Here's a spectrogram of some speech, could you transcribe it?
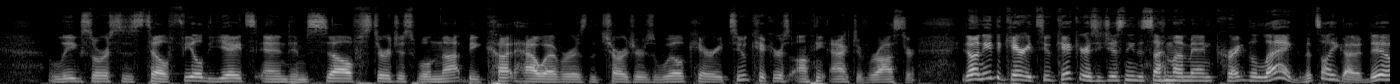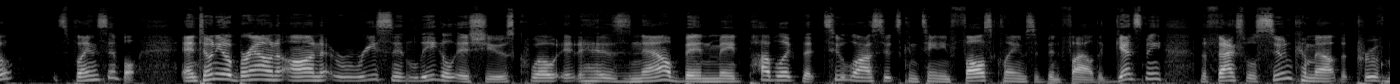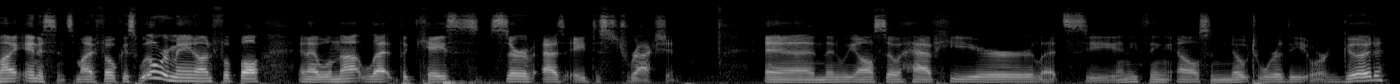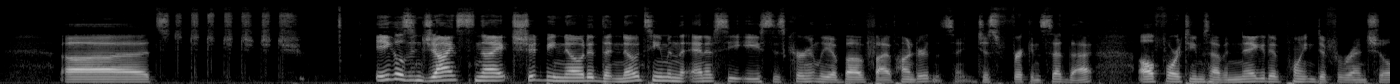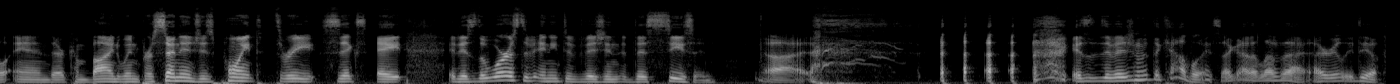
League sources tell Field Yates and himself Sturgis will not be cut, however, as the Chargers will carry two kickers on the active roster. You don't need to carry two kickers, you just need to sign my man Craig the Leg. That's all you got to do. It's plain and simple. Antonio Brown on recent legal issues, quote, it has now been made public that two lawsuits containing false claims have been filed against me. The facts will soon come out that prove my innocence. My focus will remain on football, and I will not let the case serve as a distraction. And then we also have here, let's see, anything else noteworthy or good? Uh, Eagles and Giants tonight. Should be noted that no team in the NFC East is currently above 500. Let's say just frickin' said that. All four teams have a negative point differential, and their combined win percentage is .368. It is the worst of any division this season. Uh, it's the division with the Cowboys. I gotta love that. I really do.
